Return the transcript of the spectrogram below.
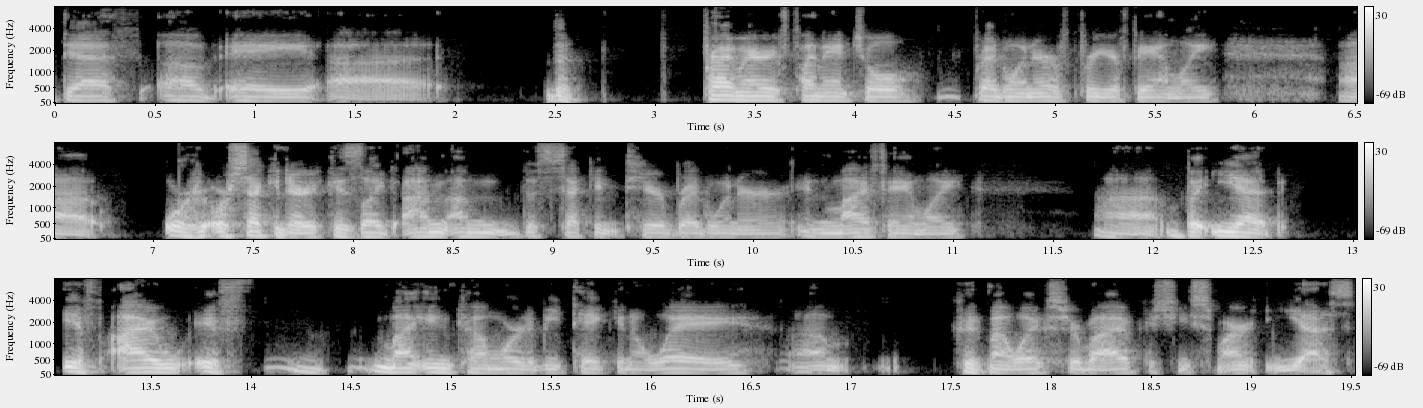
death of a uh, the primary financial breadwinner for your family uh, or or secondary because like I'm I'm the second tier breadwinner in my family. Uh, but yet if I if my income were to be taken away um, could my wife survive because she's smart? Yes.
